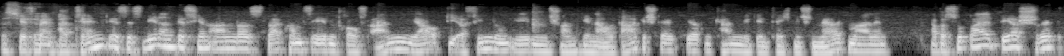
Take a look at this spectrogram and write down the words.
Jetzt beim Patent ist es wieder ein bisschen anders. Da kommt es eben drauf an, ja, ob die Erfindung eben schon genau dargestellt werden kann mit den technischen Merkmalen. Aber sobald der Schritt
